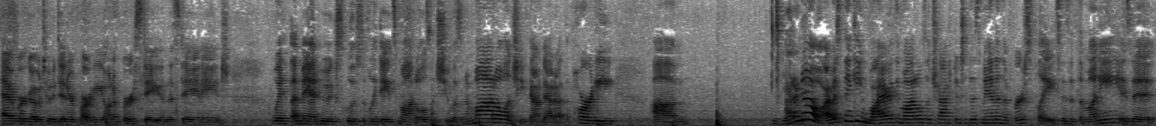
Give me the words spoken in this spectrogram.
ever go to a dinner party on a first date in this day and age with a man who exclusively dates models, and she wasn't a model, and she found out at the party. Um, I don't know. I was thinking, why are the models attracted to this man in the first place? Is it the money? Is it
